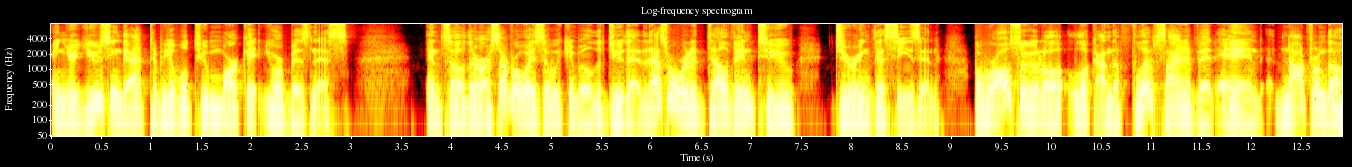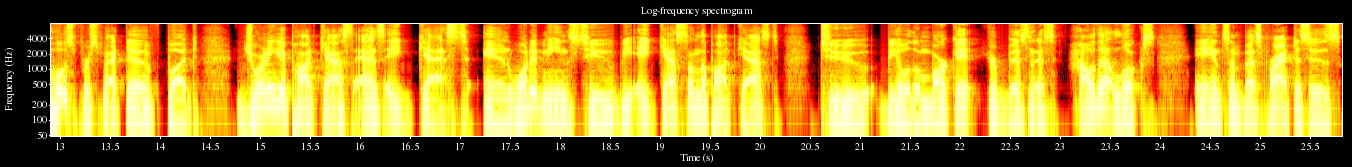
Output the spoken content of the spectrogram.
and you're using that to be able to market your business. And so there are several ways that we can be able to do that. And that's what we're going to delve into during this season. But we're also going to look on the flip side of it and not from the host perspective, but joining a podcast as a guest and what it means to be a guest on the podcast to be able to market your business, how that looks, and some best practices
